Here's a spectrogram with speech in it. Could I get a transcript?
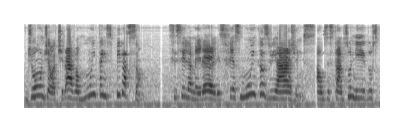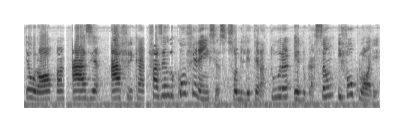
de onde ela tirava muita inspiração. Cecília Meirelles fez muitas viagens aos Estados Unidos, Europa, Ásia, África, fazendo conferências sobre literatura, educação e folclore.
